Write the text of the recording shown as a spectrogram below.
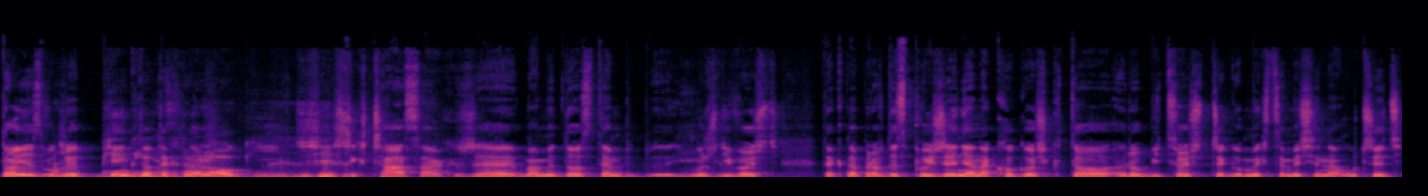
to jest w ogóle piękno technologii w dzisiejszych czasach, że mamy dostęp i możliwość tak naprawdę spojrzenia na kogoś, kto robi coś, czego my chcemy się nauczyć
